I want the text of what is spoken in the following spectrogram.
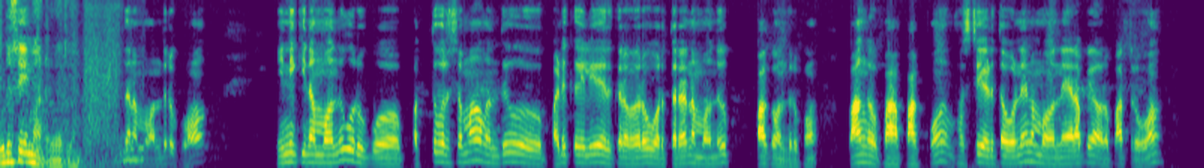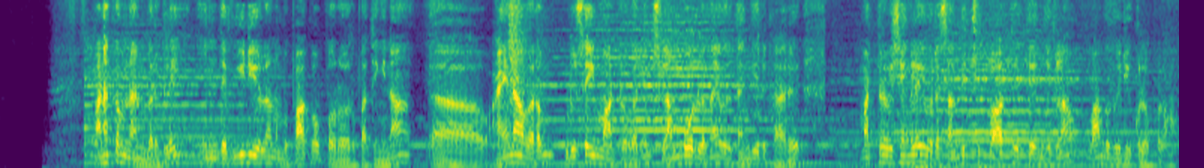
குடிசை மாற்று வாரியம் தான் நம்ம வந்திருக்கோம். இன்னைக்கு நம்ம வந்து ஒரு பத்து வருஷமா வந்து படுக்கையிலேயே இருக்கிறவரை ஒருத்தரை நம்ம வந்து பார்க்க வந்திருக்கோம். வாங்க பா பார்ப்போம். ஃபர்ஸ்ட் எடுத்த உடனே நம்ம நேராக போய் அவரை பார்த்துருவோம். வணக்கம் நண்பர்களே. இந்த வீடியோவில் நம்ம பார்க்க போகிறவர் பார்த்தீங்கன்னா அயனாவரம் குடிசை மாற்றவரையும் ஸ்லம்போர்டில் தான் இவர் தங்கியிருக்காரு. மற்ற விஷயங்களை இவரை சந்தித்து பார்த்து தெரிஞ்சுக்கலாம். வாங்க வீடியோக்குள்ளே போகலாம்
